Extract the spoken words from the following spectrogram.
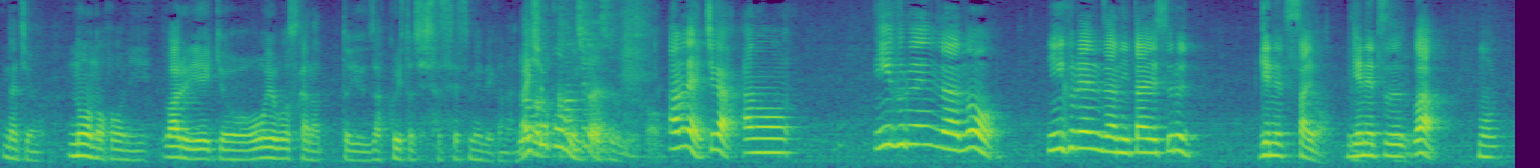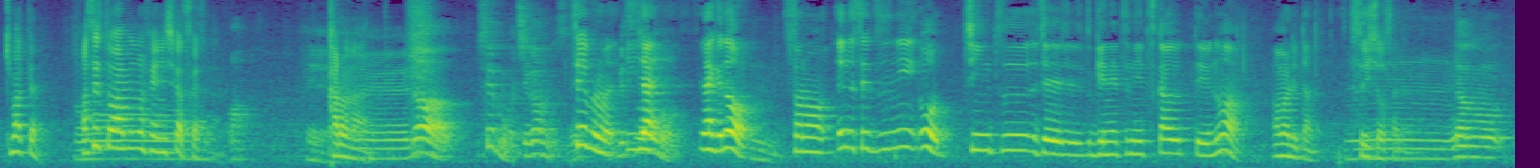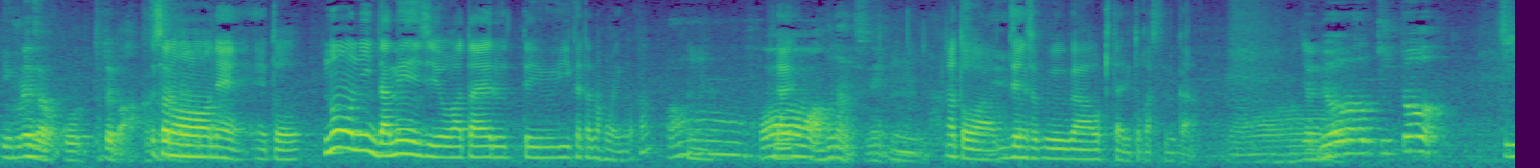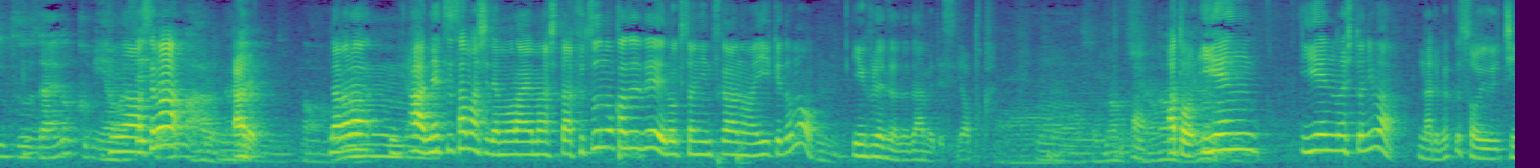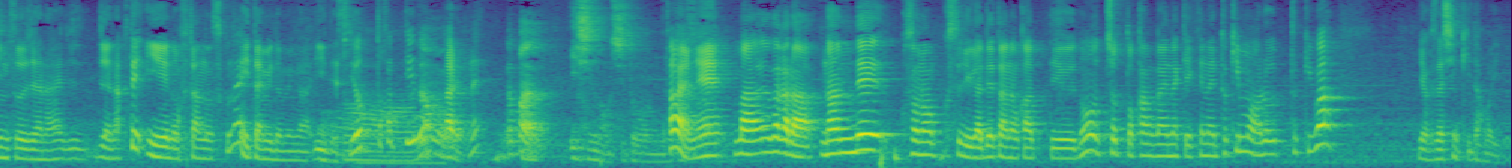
なんちゅうの脳の方に悪い影響を及ぼすからというざっくりとした説明でいいかな。来症候群いするんですか？あのね違う。あのインフルエンザのインフルエンザに対する解熱作用。解熱はもう決まってるの。アセトアミノフェンしか使っちゃダメあえカロナー。じゃあ成分が違うんですね。成分は別いやだけど、うん。その N 節にを鎮痛解熱に使うっていうのはあまりダメ。推奨されうるん。だからそのインフルエンザをこう例えば悪化させたそのねえっと脳にダメージを与えるっていう言い方の方がいいのか？あー、うん。あー危ないですね、うん、あとは喘息が起きたりとかするから。じゃあ病気と鎮痛剤の組み合わわせはあるんだある。あーだからうん。あ熱冷ましでもらいました。普通の風邪でロキソニン使うのはいいけども、インフルエンザでダメですよとかああと胃炎胃炎の人にはなるべくそういう鎮痛じゃないじゃなくて胃への負担の少ない痛み止めがいいですよとかっていうのはあるよね。やっぱり医師の指導にそうやね。まあだからなんでその薬が出たのかっていうのをちょっと考えなきゃいけない時もある時は薬剤師に聞いた方がいいよ。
